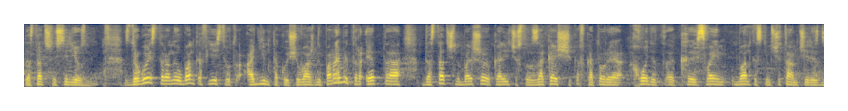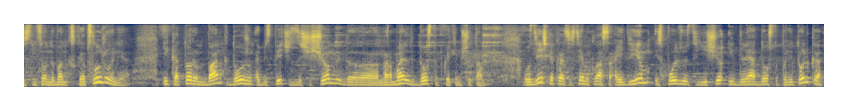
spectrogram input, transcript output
достаточно серьезный. С другой стороны, у банков есть вот один такой еще важный параметр, это достаточно большое количество заказчиков, которые ходят к своим банковским счетам через дистанционное банковское обслуживание, и которым банк должен обеспечить защищенный, нормальный доступ к этим счетам. Вот здесь как раз система класса IDM используется еще и для доступа не только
